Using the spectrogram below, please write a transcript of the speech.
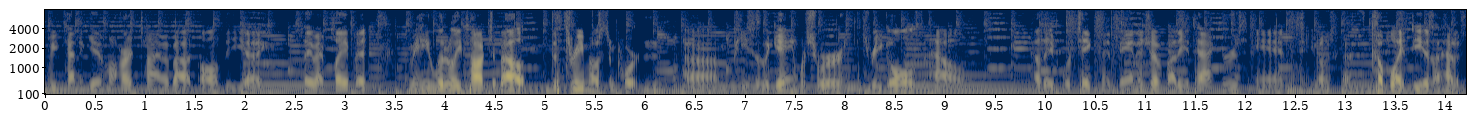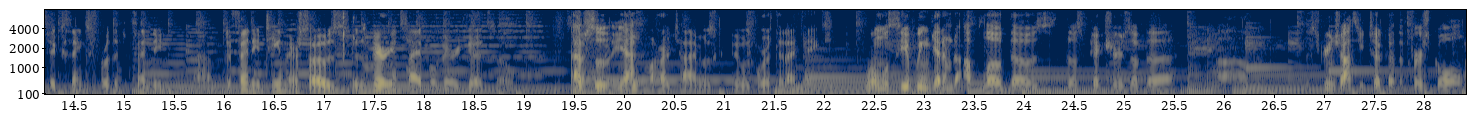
we kind of give him a hard time about all the play by play, but I mean, he literally talked about the three most important um, pieces of the game, which were the three goals, and how how they were taken advantage of by the attackers, and you know a couple ideas on how to fix things for the defending um, defending team there. So it was it was very insightful, very good. So absolutely, yeah. Give them a hard time. It was it was worth it, I think. Well, we'll see if we can get him to upload those those pictures of the um, the screenshots he took of the first goal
